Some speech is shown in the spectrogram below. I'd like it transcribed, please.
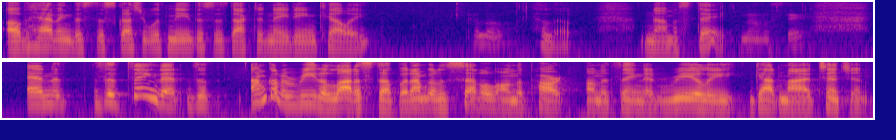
of having this discussion with me. This is Dr. Nadene Kelly. Hello. Hello. Namaste. Namaste. And the, the thing that the, I'm going to read a lot of stuff, but I'm going to settle on the part on the thing that really got my attention.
